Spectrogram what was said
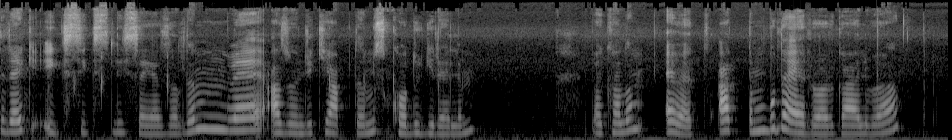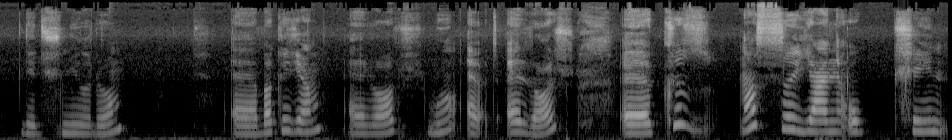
Direkt XX lise yazalım ve az önceki yaptığımız kodu girelim. Bakalım. Evet attım. Bu da error galiba diye düşünüyorum. Ee, bakacağım. Error mu? Evet error. Ee, kız nasıl yani o şeyin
